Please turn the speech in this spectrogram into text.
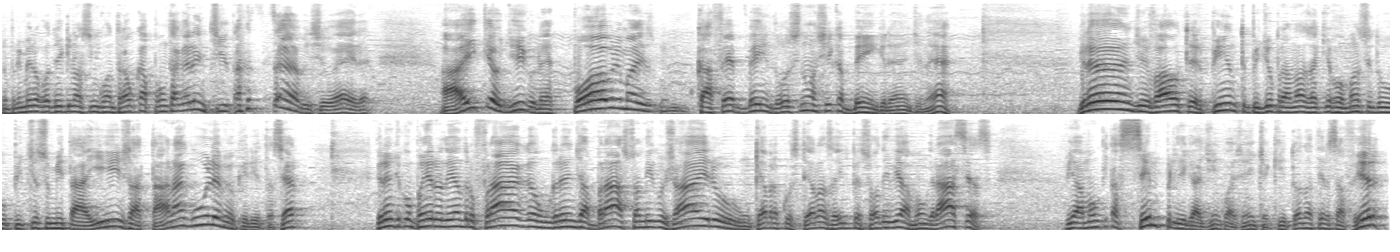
No primeiro rodeio que nós encontrar, o capão tá garantido. Ah, bicho, é, né? Aí que eu digo, né? Pobre, mas café bem doce, não fica bem grande, né? Grande Walter Pinto pediu para nós aqui romance do Petiço Mitaí, já tá na agulha, meu querido, tá certo? Grande companheiro Leandro Fraga, um grande abraço, amigo Jairo, um quebra-costelas aí do pessoal de Viamão, graças. Viamão que tá sempre ligadinho com a gente aqui toda terça-feira.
